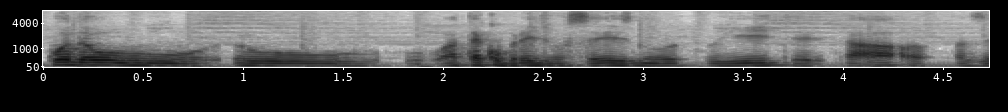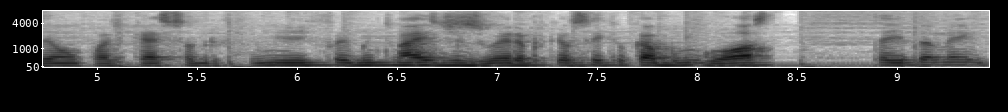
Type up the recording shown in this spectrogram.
quando eu, eu até cobrei de vocês no Twitter e tal, fazer um podcast sobre o filme, foi muito mais de zoeira, porque eu sei que o Kabum gosta aí também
